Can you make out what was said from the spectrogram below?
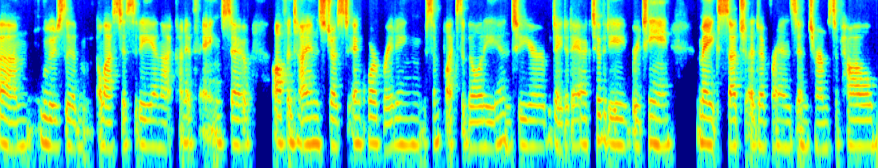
um, lose the elasticity and that kind of thing. So oftentimes just incorporating some flexibility into your day-to-day activity routine makes such a difference in terms of how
